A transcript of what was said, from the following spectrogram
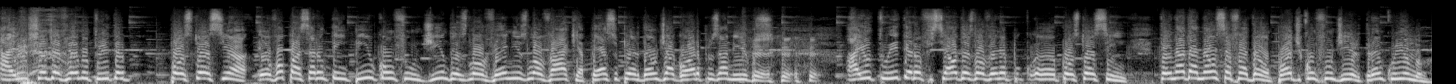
Aí o Xande Avião no Twitter postou assim, ó. Eu vou passar um tempinho confundindo Eslovênia e Eslováquia. Peço perdão de agora pros amigos. Aí o Twitter oficial da Eslovênia eh, postou assim: Tem nada não, safadão. Pode confundir, tranquilo.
